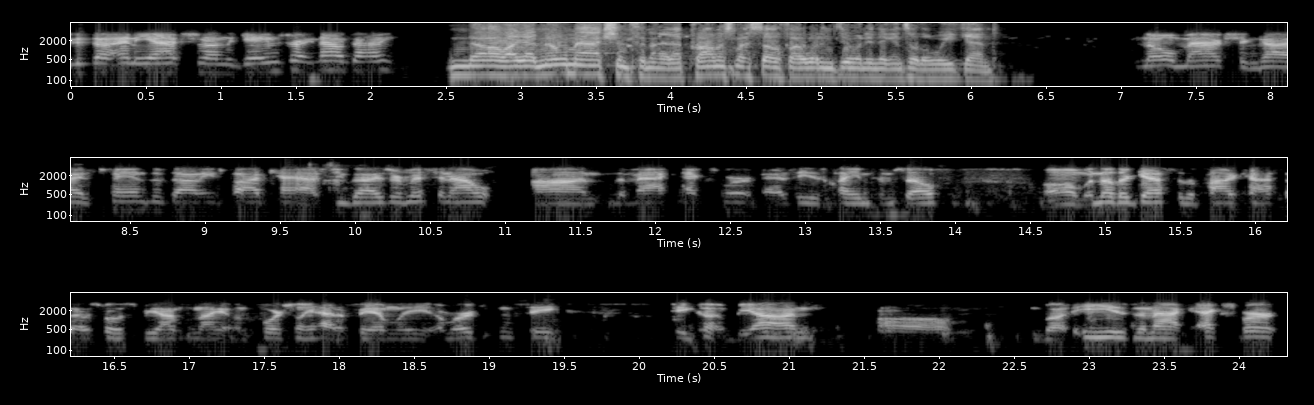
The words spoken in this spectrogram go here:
You got any action on the games right now, Donny? No, I got no action tonight. I promised myself I wouldn't do anything until the weekend. No action, guys. Fans of Donny's podcast, you guys are missing out on the MAC expert, as he has claimed himself. Um, another guest of the podcast that was supposed to be on tonight, unfortunately, had a family emergency. He couldn't be on, um, but he is the MAC expert.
